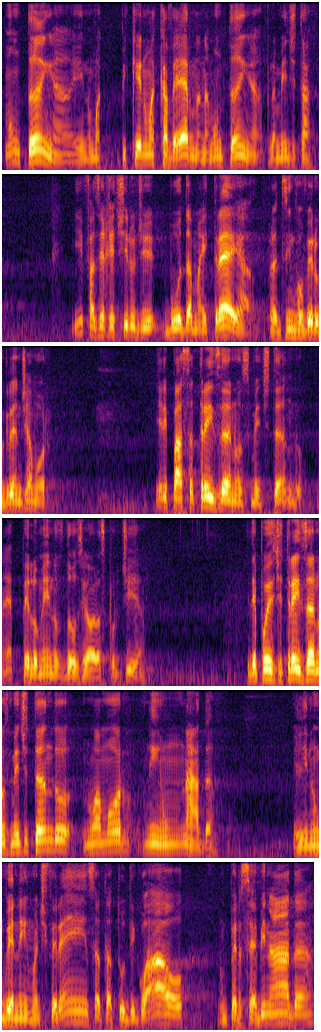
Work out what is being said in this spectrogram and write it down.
montanha, e numa pequena uma caverna na montanha para meditar e fazer retiro de Buda Maitreya para desenvolver o grande amor. E ele passa três anos meditando, né, pelo menos 12 horas por dia. E depois de três anos meditando, no amor, nenhum, nada. Ele não vê nenhuma diferença, está tudo igual, não percebe nada.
